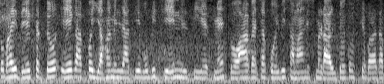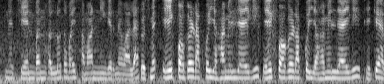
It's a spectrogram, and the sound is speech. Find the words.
तो भाई देख सकते हो, एक आपको यहाँ मिल जाती है, वो भी चेन मिलती है इसमें। तो आप अच्छा कोई भी सामान इसमें डालते हो तो उसके बाद अपने चेन बंद कर लो। तो भाई सामान नहीं गिरने वाला है। तो इसमें एक पॉकेट आपको यहाँ मिल जाएगी, एक पॉकेट आपको यहाँ मिल जाएगी, ठीक है?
